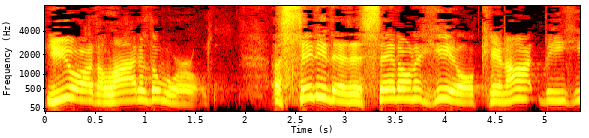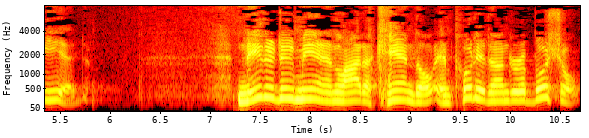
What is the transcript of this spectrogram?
You are the light of the world. A city that is set on a hill cannot be hid. Neither do men light a candle and put it under a bushel,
